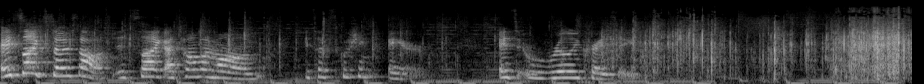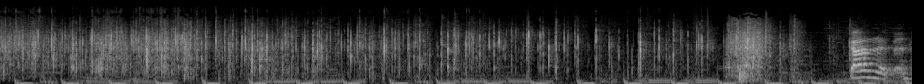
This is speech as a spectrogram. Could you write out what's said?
It's like so soft. It's like, I told my mom, it's like squishing air. It's really crazy. Got it open.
